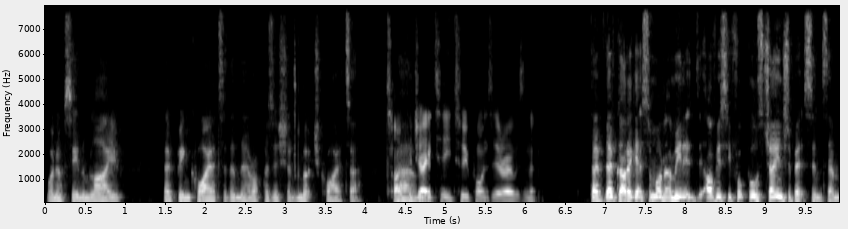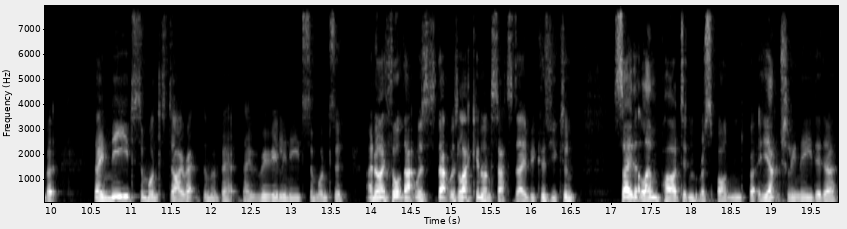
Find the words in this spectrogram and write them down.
When I've seen them live, they've been quieter than their opposition, much quieter. Time um, for JT 2.0, isn't it? They've, they've got to get someone. I mean, it, obviously football's changed a bit since then, but they need someone to direct them a bit. They really need someone to. And I thought that was that was lacking on Saturday because you can say that Lampard didn't respond, but he actually needed a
